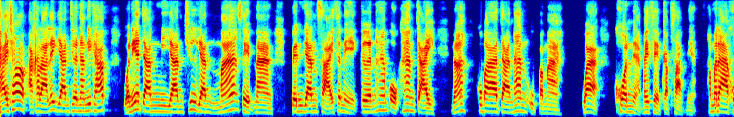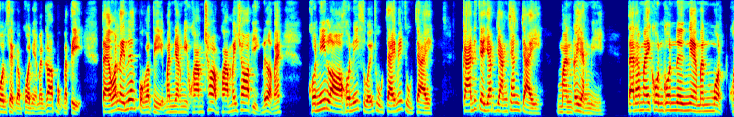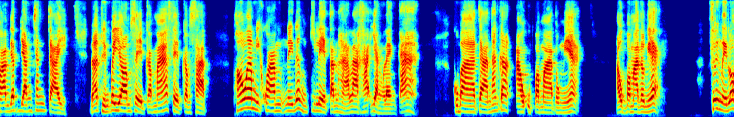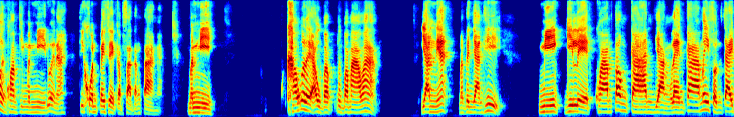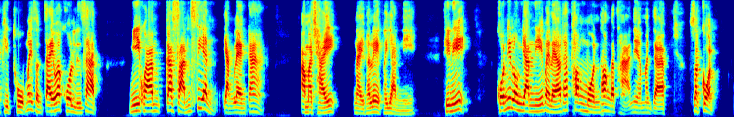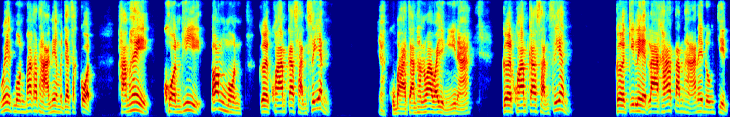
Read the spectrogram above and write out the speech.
ใครชอบอักขระเลขยันเชิญทางนี้ครับ วันนี้อาจารย์มียันชื่อยันม้าเสพนาง เป็นยันสายเสน่ห์เกินห้ามอกห้ามใจนะครูบาอาจารย์ท่านอุปมา ว่าคนเนี่ยไปเสพกับสัตว์เนี่ยธรรมดาคนเสพกับคนเนี่ยมันก็ปกติ แต่ว่าในเรื่องปกติมันยังมีความชอบความไม่ชอบอีกเนกอะไหมคนนี้หล่อคนนี้สวยถูกใจไม่ถูกใจ การที่จะยับยั้งชั่งใจ มันก็ยังมี แต่ทำไมคนคนหนึ่งเนี่ยมันหมดความยับยั้งชั่งใจนะถึงไปยอมเสพกับม้าเสพกับสัตว์ เพราะว่ามีความในเรื่องของกิเลสตัณหาราคะอย่างแรงกล้าครูบาอาจารย์ท่านก็เอาอุปมาตรงเนี้ยเอาอุปมาตรงเนี้ยซึ่งในโลกแห่งความจริงมันมีด้วยนะ ที่คนไปเสพกับสัตว์ต่าง ๆอะมันมีเขาก็เลยเอาอุปอุปมาว่า ยันเนี้ยมันเป็นยันที่ มีกิเลสความต้องการอย่างแรงกล้าไม่สนใจผิดถูกไม่สนใจว่าคนหรือสัตว์ มีความกระสันเสี้ยนอย่างแรงกล้า เอามาใช้ในพระเลขพยันนี้ ทีนี้คนที่ลงยันนี้ไปแล้ว ถ้าท่องมนท่องคาถาเนี่ย มันจะสะกดเวทมนต์พระคาถาเนี่ยมันจะสะกดทำให้คนที่ต้องมนเกิดความกระสันเสี้ยนครูบาอาจารย์ท่านว่าไว้อย่างนี้นะ เกิดความกระสันเสี้ยน เกิดกิเลสราคะตัณหาในดวงจิต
